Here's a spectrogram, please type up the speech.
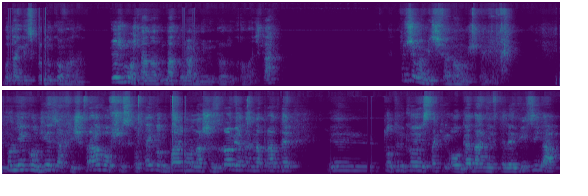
Bo tak jest produkowana. Przecież można na- naturalnie wyprodukować, tak? To trzeba mieć świadomość tego. I poniekąd jest jakieś prawo, wszystko tego, dbają o nasze zdrowie, a tak naprawdę yy, to tylko jest takie o gadanie w telewizji, a,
